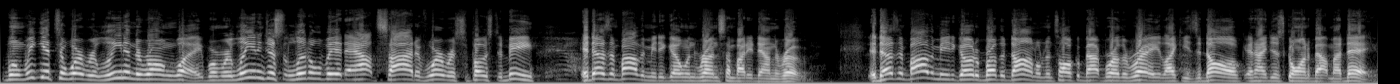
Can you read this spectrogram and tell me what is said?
when we get to where we're leaning the wrong way, when we're leaning just a little bit outside of where we're supposed to be, it doesn't bother me to go and run somebody down the road. It doesn't bother me to go to Brother Donald and talk about Brother Ray like he's a dog and I just go on about my day.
